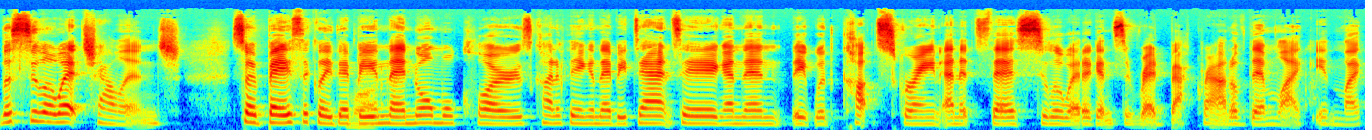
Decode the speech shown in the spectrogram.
the silhouette challenge. So basically, they'd be in their normal clothes, kind of thing, and they'd be dancing, and then it would cut screen, and it's their silhouette against the red background of them, like in like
